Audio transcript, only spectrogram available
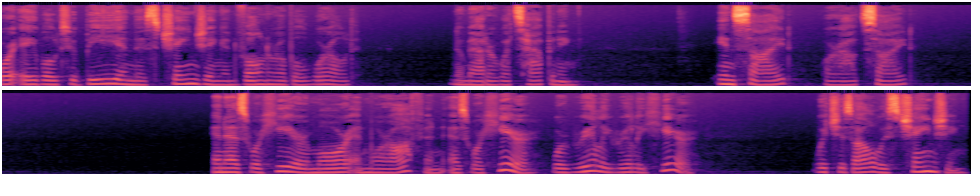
we're able to be in this changing and vulnerable world, no matter what's happening, inside or outside. And as we're here more and more often, as we're here, we're really, really here, which is always changing.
